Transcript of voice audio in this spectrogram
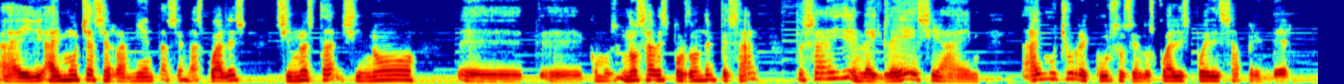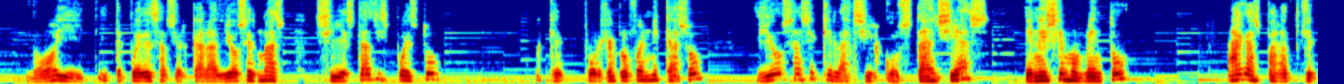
hay, hay muchas herramientas en las cuales si no está, si no, eh, eh, como no sabes por dónde empezar, pues hay en la iglesia, en, hay muchos recursos en los cuales puedes aprender, ¿no? Y, y, te puedes acercar a Dios. Es más, si estás dispuesto, que por ejemplo fue en mi caso, Dios hace que las circunstancias en ese momento hagas para que,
